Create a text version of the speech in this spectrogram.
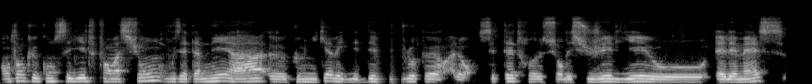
en tant que conseiller de formation, vous êtes amené à communiquer avec des développeurs. Alors c'est peut-être sur des sujets liés au LMS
